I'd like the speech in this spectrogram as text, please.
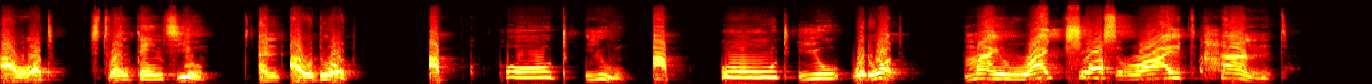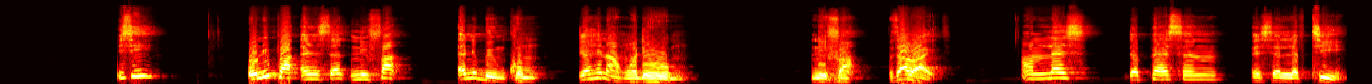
I what? Strengthens you. And i will do what? Uphold you uphold you with what? My righteous right hand. You see onipa nsa nifa ne benkum deɛ he na nifa is that right? Unless the person is a lefty.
